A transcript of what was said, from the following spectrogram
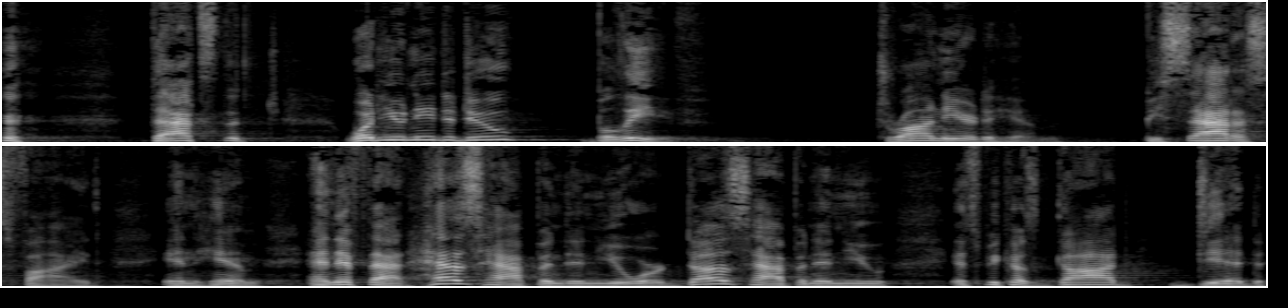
That's the. What do you need to do? Believe. Draw near to Him. Be satisfied in Him. And if that has happened in you or does happen in you, it's because God did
